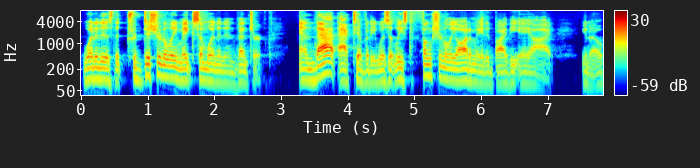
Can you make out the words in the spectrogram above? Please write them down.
what it is that traditionally makes someone an inventor. And that activity was at least functionally automated by the AI. You know,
